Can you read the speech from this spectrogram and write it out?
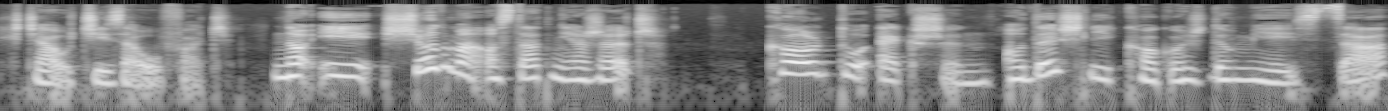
chciał Ci zaufać. No i siódma, ostatnia rzecz. Call to action. Odeślij kogoś do miejsca,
